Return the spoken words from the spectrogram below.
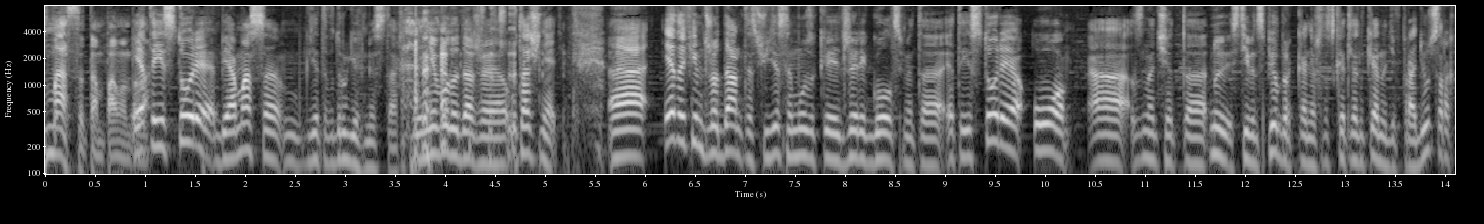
Биомасса там, по-моему, была. это история, биомасса где-то в других местах. Я не буду даже уточнять. А, Это фильм Джо Данте с чудесной музыкой Джерри Голдсмита. Это история о, а, значит, а, ну и Стивен Спилберг, конечно, с Кэтлин Кеннеди в продюсерах,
